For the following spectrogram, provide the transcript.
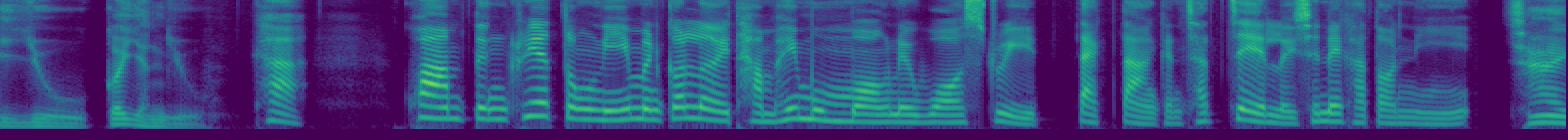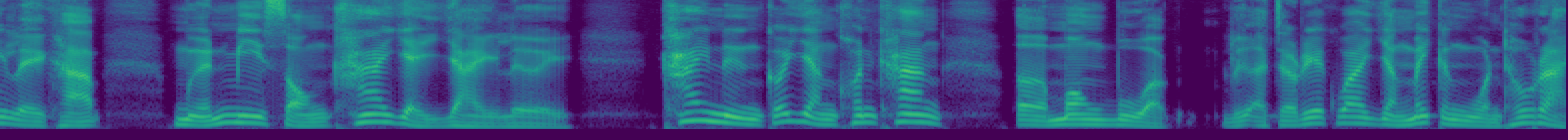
EU ก็ยังอยู่ ค่ะ ความตึงเครียดตรงนี้มันก็เลยทำให้มุมมองใน Wall Street แตกต่างกันชัดเจนเลยใช่ไหมคะตอนนี้ ใช่เลยครับ เหมือนมีสองค่ายใหญ่ ๆ เลย ค่ายหนึ่งก็ยังค่อนข้างเออมองบวก หรืออาจจะเรียกว่ายังไม่กังวลเท่าไหร่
